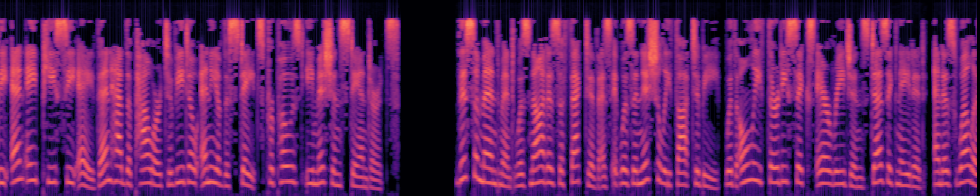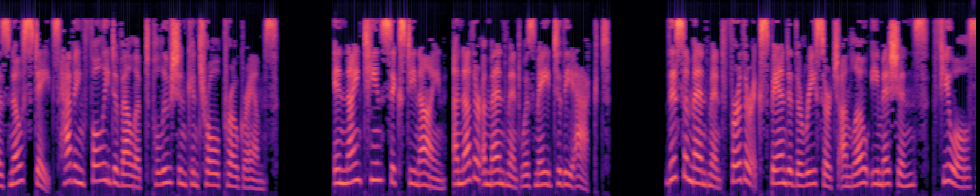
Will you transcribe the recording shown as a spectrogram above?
The NAPCA then had the power to veto any of the states' proposed emission standards. This amendment was not as effective as it was initially thought to be, with only 36 air regions designated, and as well as no states having fully developed pollution control programs. In 1969, another amendment was made to the Act. This amendment further expanded the research on low emissions, fuels,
